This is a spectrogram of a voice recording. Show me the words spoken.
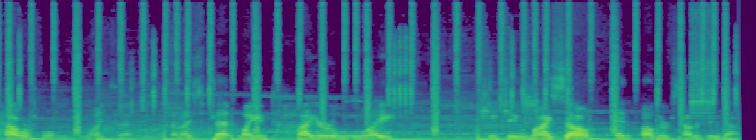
powerful mindset. And I spent my entire life teaching myself and others how to do that.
